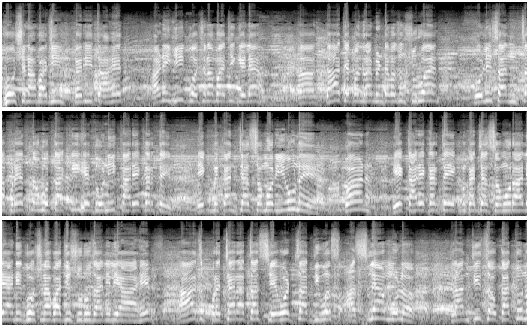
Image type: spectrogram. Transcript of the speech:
घोषणाबाजी करीत आहेत. आणि ही घोषणाबाजी गेल्या दहा ते पंधरा मिनिटापासून सुरू आहे. पोलिसांचा प्रयत्न होता की हे दोन्ही कार्यकर्ते एकमेकांच्या समोर येऊ नये. पण हे कार्यकर्ते एकमेकांच्या समोर आले आणि घोषणाबाजी सुरू झालेली आहे. आज प्रचाराचा शेवटचा दिवस असल्यामुळं क्रांती चौकातून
